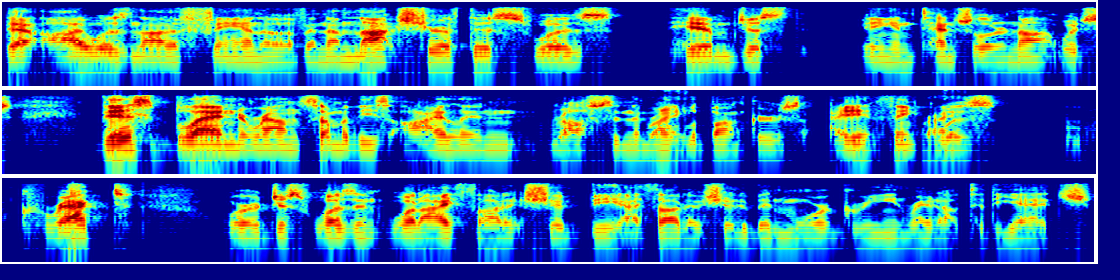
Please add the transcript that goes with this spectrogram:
that I was not a fan of, and I'm not sure if this was him just being intentional or not, which this blend around some of these island roughs in the middle Right. of the bunkers, I didn't think Right. was correct or just wasn't what I thought it should be. I thought it should have been more green right out to the edge.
